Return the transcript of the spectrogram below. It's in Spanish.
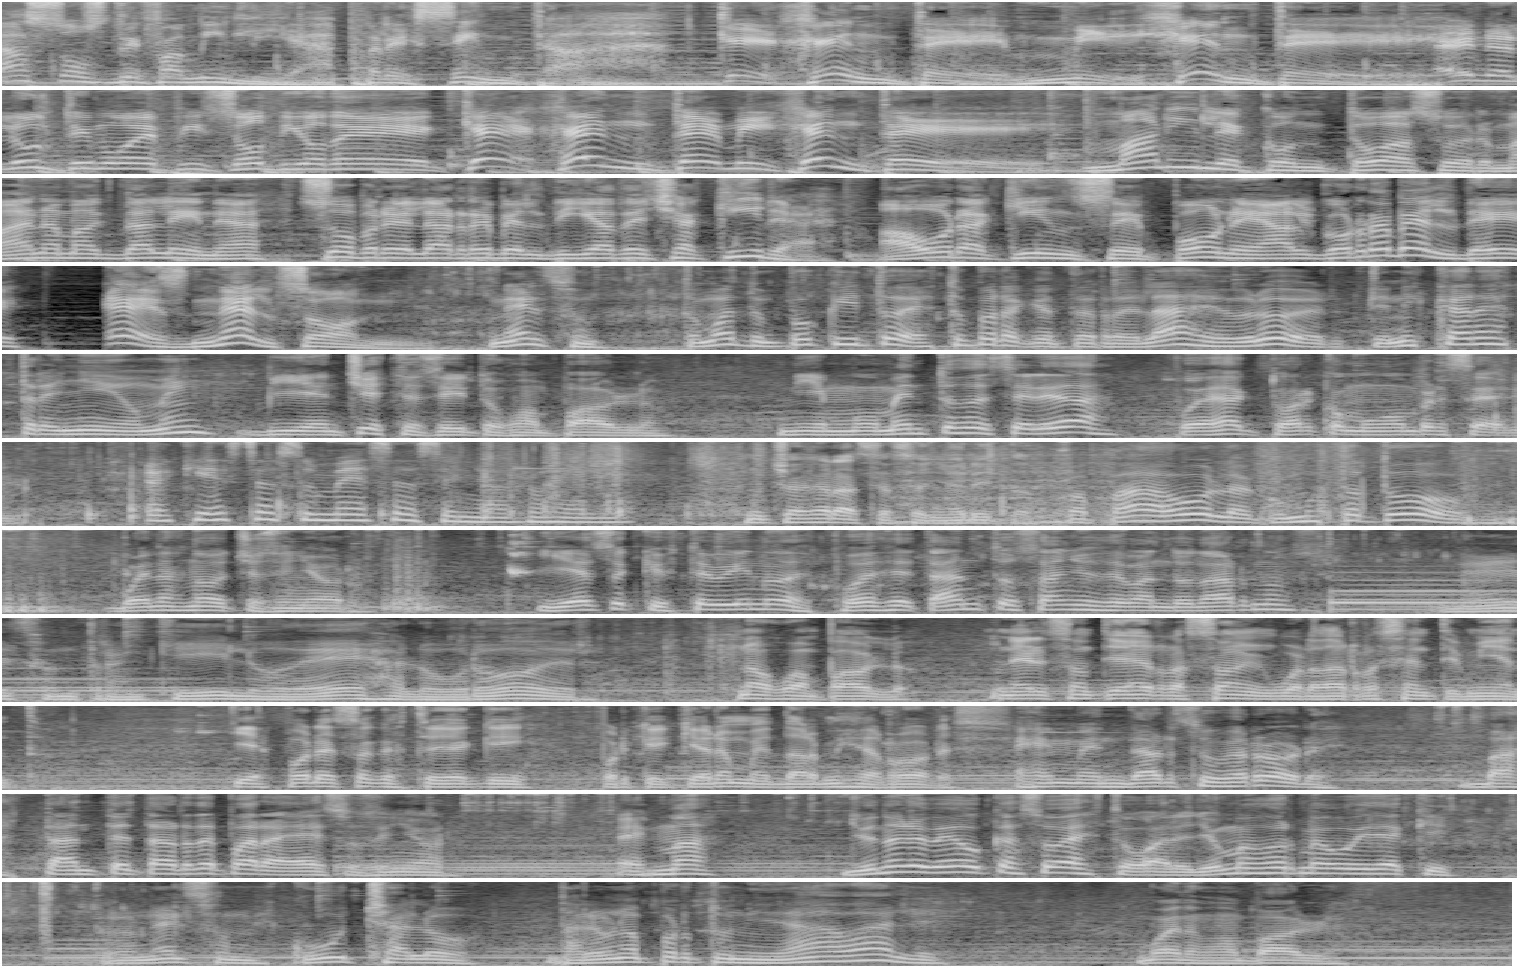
Lazos de Familia presenta ¡Qué gente, mi gente! En el último episodio de ¡Qué gente, mi gente! Mari le contó a su hermana Magdalena sobre la rebeldía de Shakira. Ahora quien se pone algo rebelde es Nelson. Nelson, tómate un poquito de esto para que te relajes, brother. Tienes cara de estreñido, men. Bien chistecito, Juan Pablo. Ni en momentos de seriedad puedes actuar como un hombre serio. Aquí está su mesa, señor Rogelio. Muchas gracias, señorita. Papá, hola, ¿cómo está todo? Buenas noches, señor. ¿Y eso que usted vino después de tantos años de abandonarnos? Nelson, tranquilo, déjalo, brother. No, Juan Pablo. Nelson tiene razón en guardar resentimiento. Y es por eso que estoy aquí, porque quiero enmendar mis errores. Enmendar sus errores. Bastante tarde para eso, señor. Es más, yo no le veo caso a esto, ¿vale? Yo mejor me voy de aquí. Pero Nelson, escúchalo. Dale una oportunidad, ¿vale? Bueno, Juan Pablo,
